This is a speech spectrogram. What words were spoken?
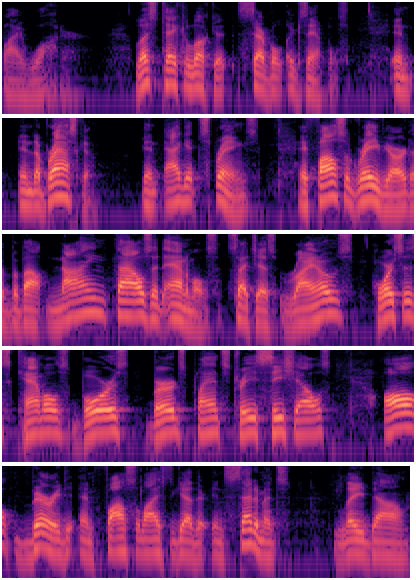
by water. Let's take a look at several examples. In, in Nebraska, in Agate Springs, a fossil graveyard of about 9,000 animals, such as rhinos, horses, camels, boars, birds, plants, trees, seashells, all buried and fossilized together in sediments laid down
